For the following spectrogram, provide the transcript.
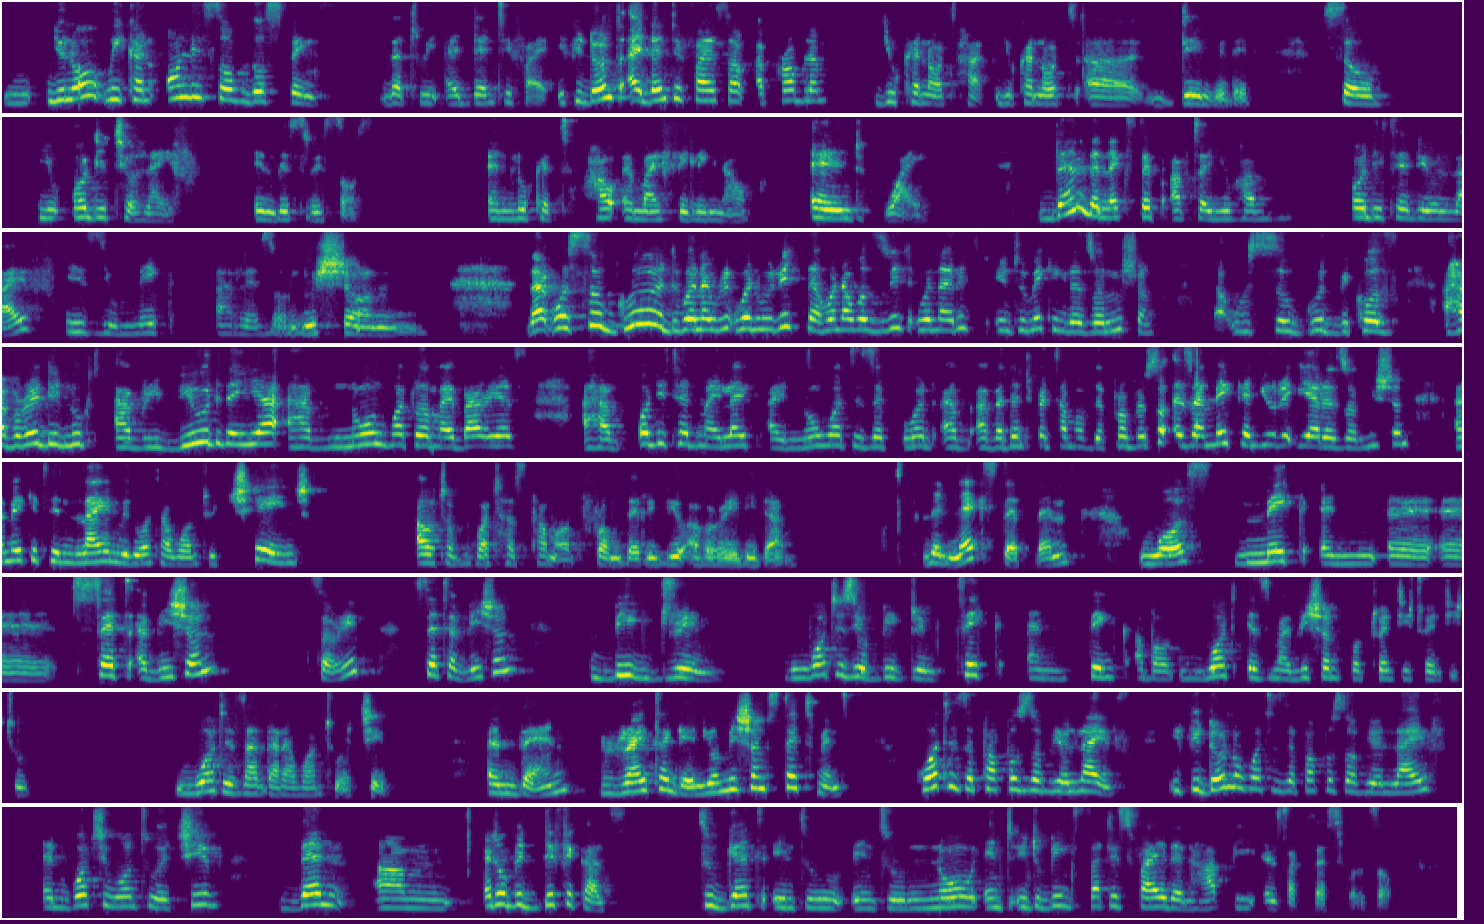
you know, we can only solve those things that we identify. If you don't identify some, a problem, you cannot you cannot uh, deal with it. So you audit your life in this resource and look at how am I feeling now and why. Then the next step after you have audited your life is you make a resolution. That was so good when I re- when we reached there. When I was when I reached into making resolution, that was so good because I have already looked, I've reviewed the year, I have known what were my barriers, I have audited my life, I know what is a, what I've, I've identified some of the problems. So as I make a new year resolution, I make it in line with what I want to change out of what has come out from the review I've already done. The next step then was make and uh, set a vision. Sorry, set a vision, big dream. What is your big dream? Take and think about what is my vision for 2022. What is that that I want to achieve? And then write again your mission statement. What is the purpose of your life? If you don't know what is the purpose of your life and what you want to achieve, then um, it'll be difficult to get into into know into, into being satisfied and happy and successful. So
